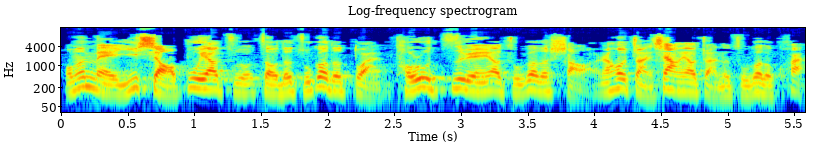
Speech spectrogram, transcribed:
我们每一小步要足走的足够的短，投入资源要足够的少，然后转向要转的足够的快。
